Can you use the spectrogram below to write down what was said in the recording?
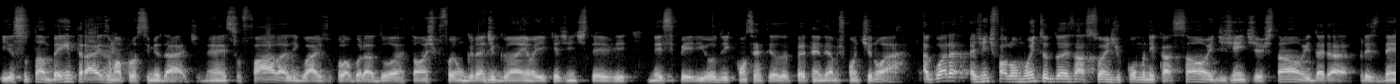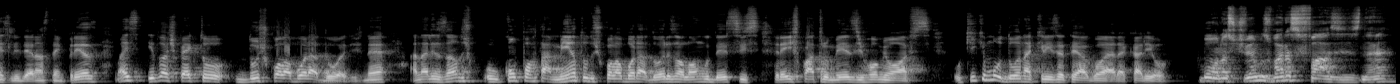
Isso também traz uma proximidade. Né? Isso fala a linguagem do colaborador, então acho que foi um grande ganho aí que a gente teve nesse período e com certeza pretendemos continuar. Agora, a gente falou muito das ações de comunicação e de gente de gestão e da presidência e liderança da empresa, mas e do aspecto dos colaboradores, né? Analisando o comportamento dos colaboradores ao longo desses três, quatro meses de home office. O que, que mudou na crise até agora, Calil? Bom, nós tivemos várias fases, né?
